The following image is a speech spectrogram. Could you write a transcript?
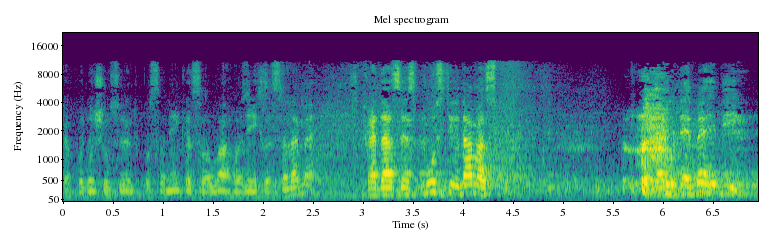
kako je došlo u sunetu poslanika sallallahu alejhi ve selleme, kada se spusti u Damasku, kada bude Mehdi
